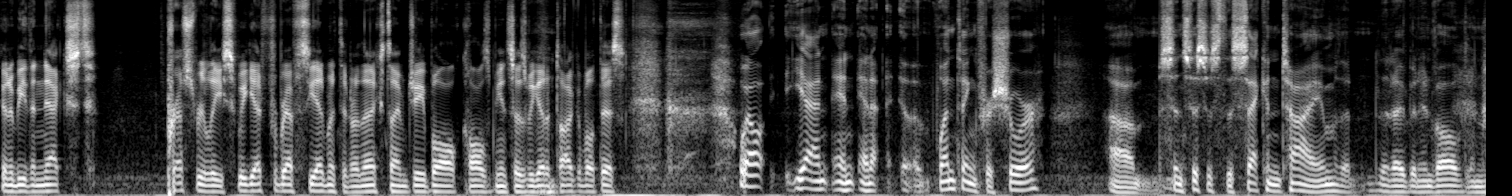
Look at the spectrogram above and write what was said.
going to be the next press release we get from FC Edmonton, or the next time Jay Ball calls me and says we got to talk about this? well, yeah, and and, and uh, one thing for sure um, since this is the second time that, that I've been involved in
